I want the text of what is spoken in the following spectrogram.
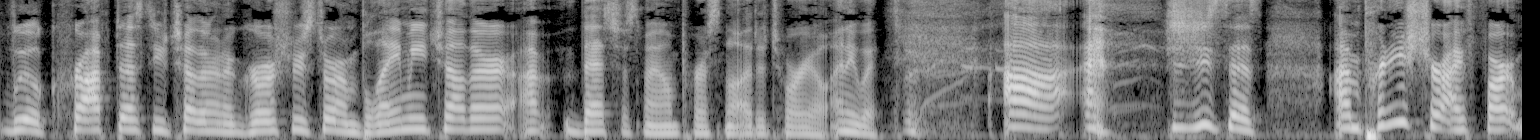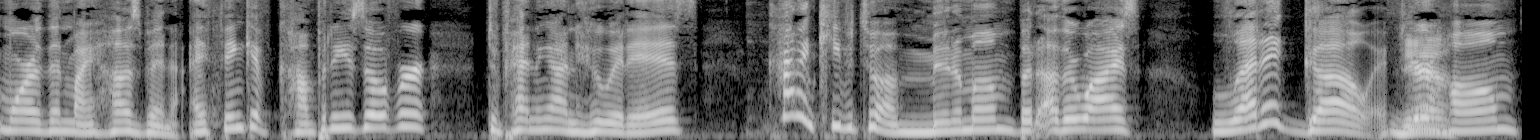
we'll crop dust each other in a grocery store and blame each other. i that's just my own personal editorial. Anyway, uh, she says, I'm pretty sure I fart more than my husband. I think if company's over, depending on who it is, kind of keep it to a minimum, but otherwise, let it go. If you're home,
